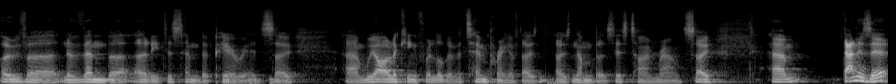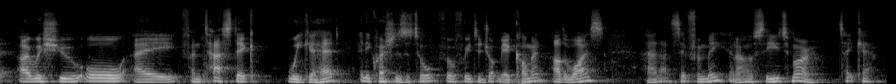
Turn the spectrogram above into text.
over November, early December period. So um, we are looking for a little bit of a tempering of those, those numbers this time round. So um, that is it. I wish you all a fantastic week ahead. Any questions at all, feel free to drop me a comment. Otherwise, uh, that's it from me, and I'll see you tomorrow. Take care.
